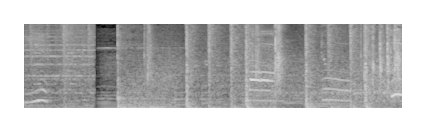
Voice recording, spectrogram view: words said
นี้รอดูที่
